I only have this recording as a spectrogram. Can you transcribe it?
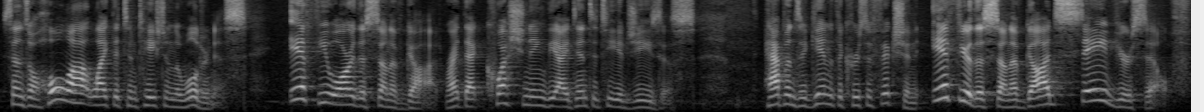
sounds a whole lot like the temptation in the wilderness if you are the Son of God, right? That questioning the identity of Jesus happens again at the crucifixion. If you're the Son of God, save yourself.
